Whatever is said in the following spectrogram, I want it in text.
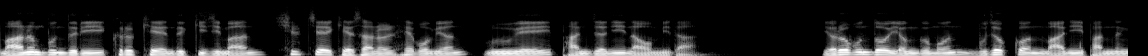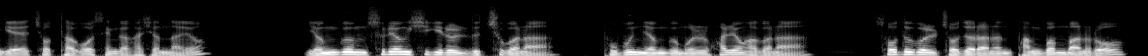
많은 분들이 그렇게 느끼지만 실제 계산을 해보면 의외의 반전이 나옵니다. 여러분도 연금은 무조건 많이 받는 게 좋다고 생각하셨나요? 연금 수령 시기를 늦추거나 부분 연금을 활용하거나 소득을 조절하는 방법만으로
